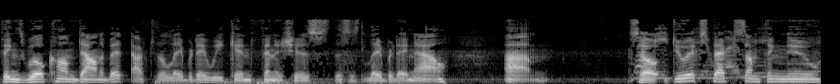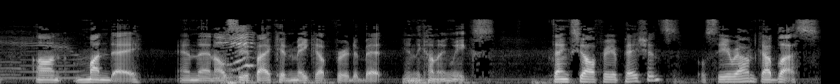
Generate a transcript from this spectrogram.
things will calm down a bit after the Labor Day weekend finishes. This is Labor Day now. Um, so do do expect something new on Monday, and then I'll see if I can make up for it a bit in the coming weeks. Thanks, y'all, for your patience. We'll see you around. God bless.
